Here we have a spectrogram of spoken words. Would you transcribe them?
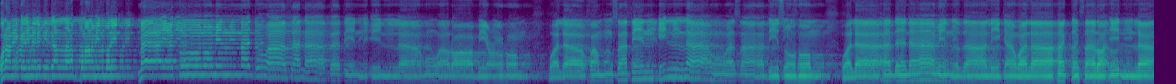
কোরআনে কারিমের ভিতরে আল্লাহ রাব্বুল আলামিন বলেন মা ইয়াকুনু মিন নাজওয়া সালাতাতিন ইল্লা হুয়া রাবিউহুম ولا خمسة إلا هو سادسهم ولا أدنى من ذلك ولا أكثر إلا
